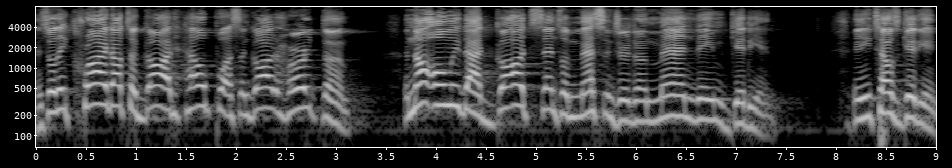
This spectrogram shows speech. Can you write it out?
And so they cried out to God, Help us. And God heard them. And not only that, God sends a messenger to a man named Gideon. And he tells Gideon,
